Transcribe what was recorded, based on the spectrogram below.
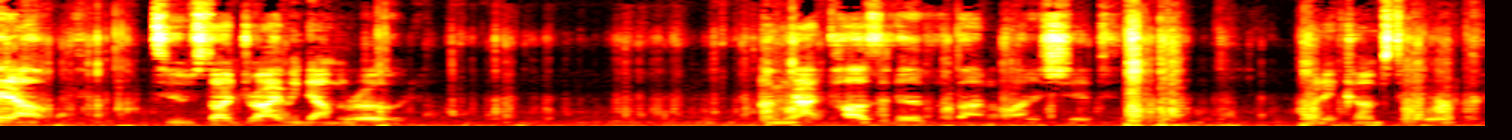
head out to start driving down the road. I'm not positive about a lot of shit when it comes to work.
